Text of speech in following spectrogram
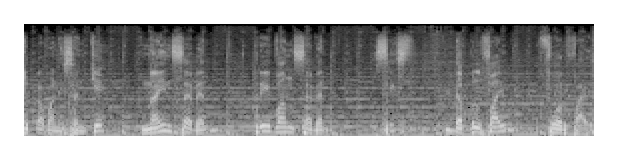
ದೂರವಾಣಿ ಸಂಖ್ಯೆ nine seven three one seven six double five four five.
